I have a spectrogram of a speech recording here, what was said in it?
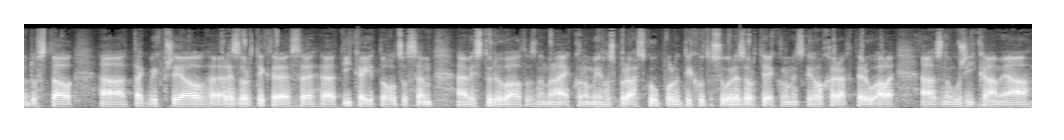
dostal, tak bych přijal rezorty, které se týkají toho, co jsem vystudoval, to znamená ekonomii, hospodářskou politiku, to jsou rezorty ekonomického charakteru, ale znovu říkám, já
